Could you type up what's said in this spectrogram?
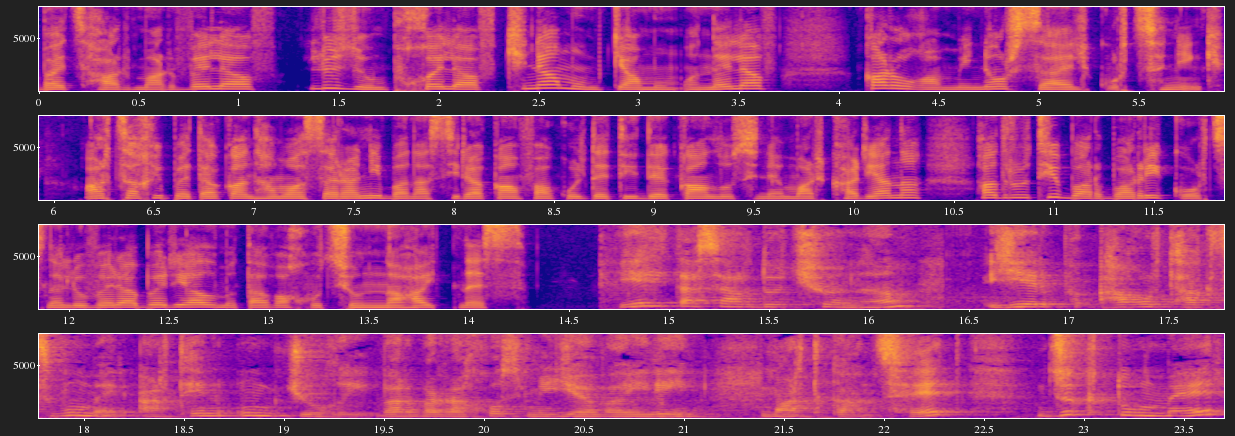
բայց հարմարվելավ, լուզում փխելով, քինամում կյամում ընելով, կարող ամի նոր սա էլ կուրցնինք։ Արցախի պետական համասարանի բանասիրական ֆակուլտետի դեկան Լուսինե Մարկարյանը հադրութի բարբարի կորցնելու վերաբերյալ մտավախությունն հայտնես։ Երիտասարդությունը երբ հաղորդակցվում էր արդեն ում ճյուղի բարբարախոս միջավայրի մարդկանց հետ, ձգտում էր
